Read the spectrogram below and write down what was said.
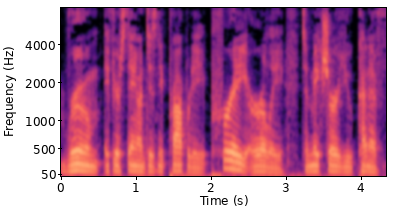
room if you're staying on Disney property pretty early to make sure you kind of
